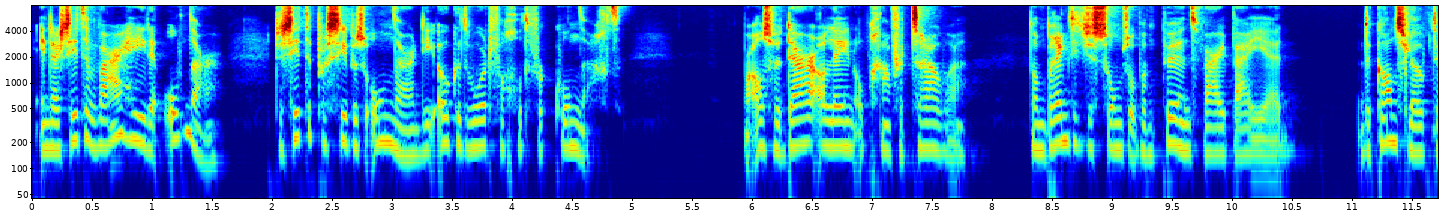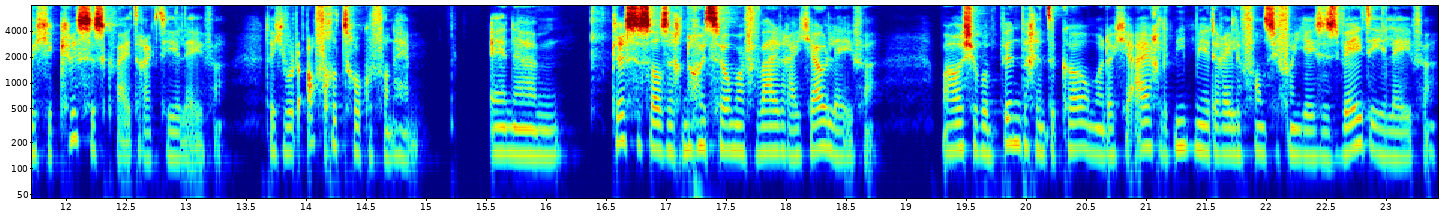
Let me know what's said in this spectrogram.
En daar zitten waarheden onder. Er zitten principes onder die ook het woord van God verkondigt. Maar als we daar alleen op gaan vertrouwen, dan brengt het je soms op een punt waarbij je de kans loopt dat je Christus kwijtraakt in je leven. Dat je wordt afgetrokken van Hem. En um, Christus zal zich nooit zomaar verwijderen uit jouw leven. Maar als je op een punt begint te komen dat je eigenlijk niet meer de relevantie van Jezus weet in je leven,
